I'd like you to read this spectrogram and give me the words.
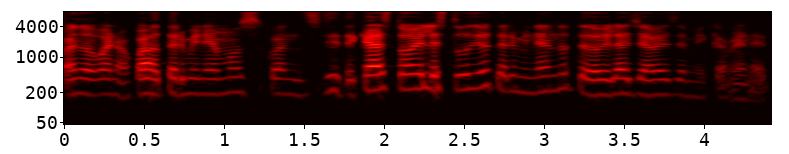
Cuando, bueno, cuando terminemos, cuando, si te quedas todo el estudio terminando, te doy las llaves de mi camioneta.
